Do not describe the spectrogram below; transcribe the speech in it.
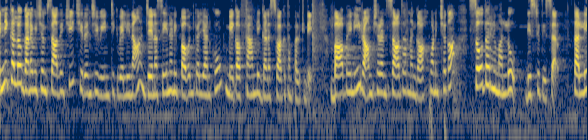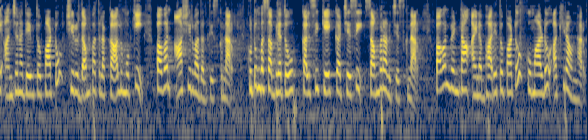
ఎన్నికల్లో ఘన విజయం సాధించి చిరంజీవి ఇంటికి వెళ్ళిన జనసేనని పవన్ కళ్యాణ్కు మెగా ఫ్యామిలీ ఘన స్వాగతం పలికింది. బాబాయ్ని రామ్ చరణ్ సాధారణంగా ఆహ్వానించగా సోదరిని మల్లు దిష్టి తీశారు. తల్లి అంజనాదేవితో పాటు చిరు దంపతుల కాలు మొక్కి పవన్ ఆశీర్వాదాలు తీసుకున్నారు. కుటుంబ సభ్యులతో కలిసి కేక్ కట్ చేసి సంబరాలు చేసుకున్నారు. పవన్ వెంట ఆయన భార్యతో పాటు కుమారుడు అఖిరా ఉన్నారు.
